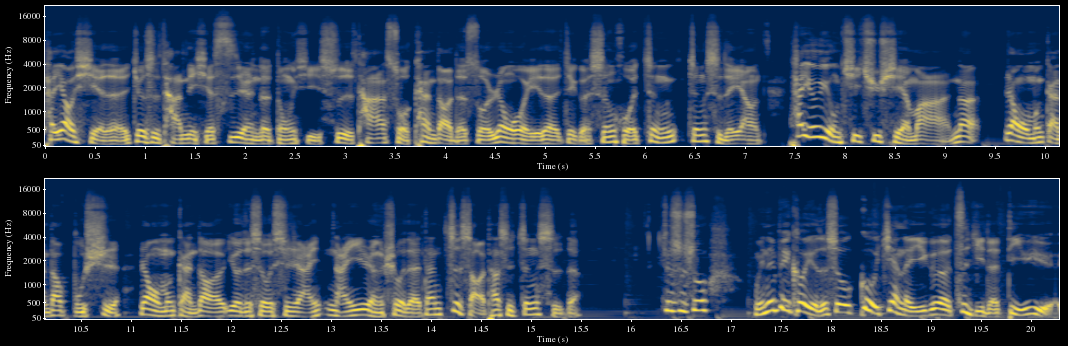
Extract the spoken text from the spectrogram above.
他要写的就是他那些私人的东西，是他所看到的、所认为的这个生活真真实的样子。他有勇气去写嘛？那。让我们感到不适，让我们感到有的时候是难难以忍受的，但至少它是真实的。就是说，维内贝克有的时候构建了一个自己的地狱，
